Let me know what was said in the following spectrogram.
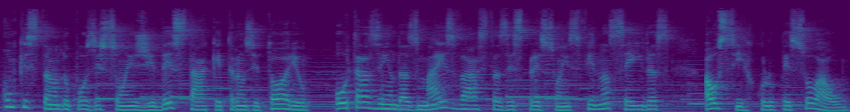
conquistando posições de destaque transitório ou trazendo as mais vastas expressões financeiras ao círculo pessoal.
